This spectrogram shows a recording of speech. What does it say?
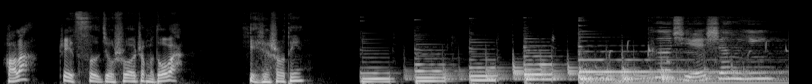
好了，这次就说这么多吧，谢谢收听。科学声音。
